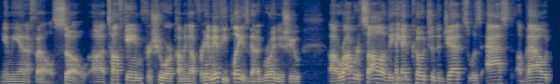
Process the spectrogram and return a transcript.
in the NFL. So, uh, tough game for sure coming up for him. If he plays, got a groin issue. Uh, Robert Saleh, the head coach of the Jets, was asked about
